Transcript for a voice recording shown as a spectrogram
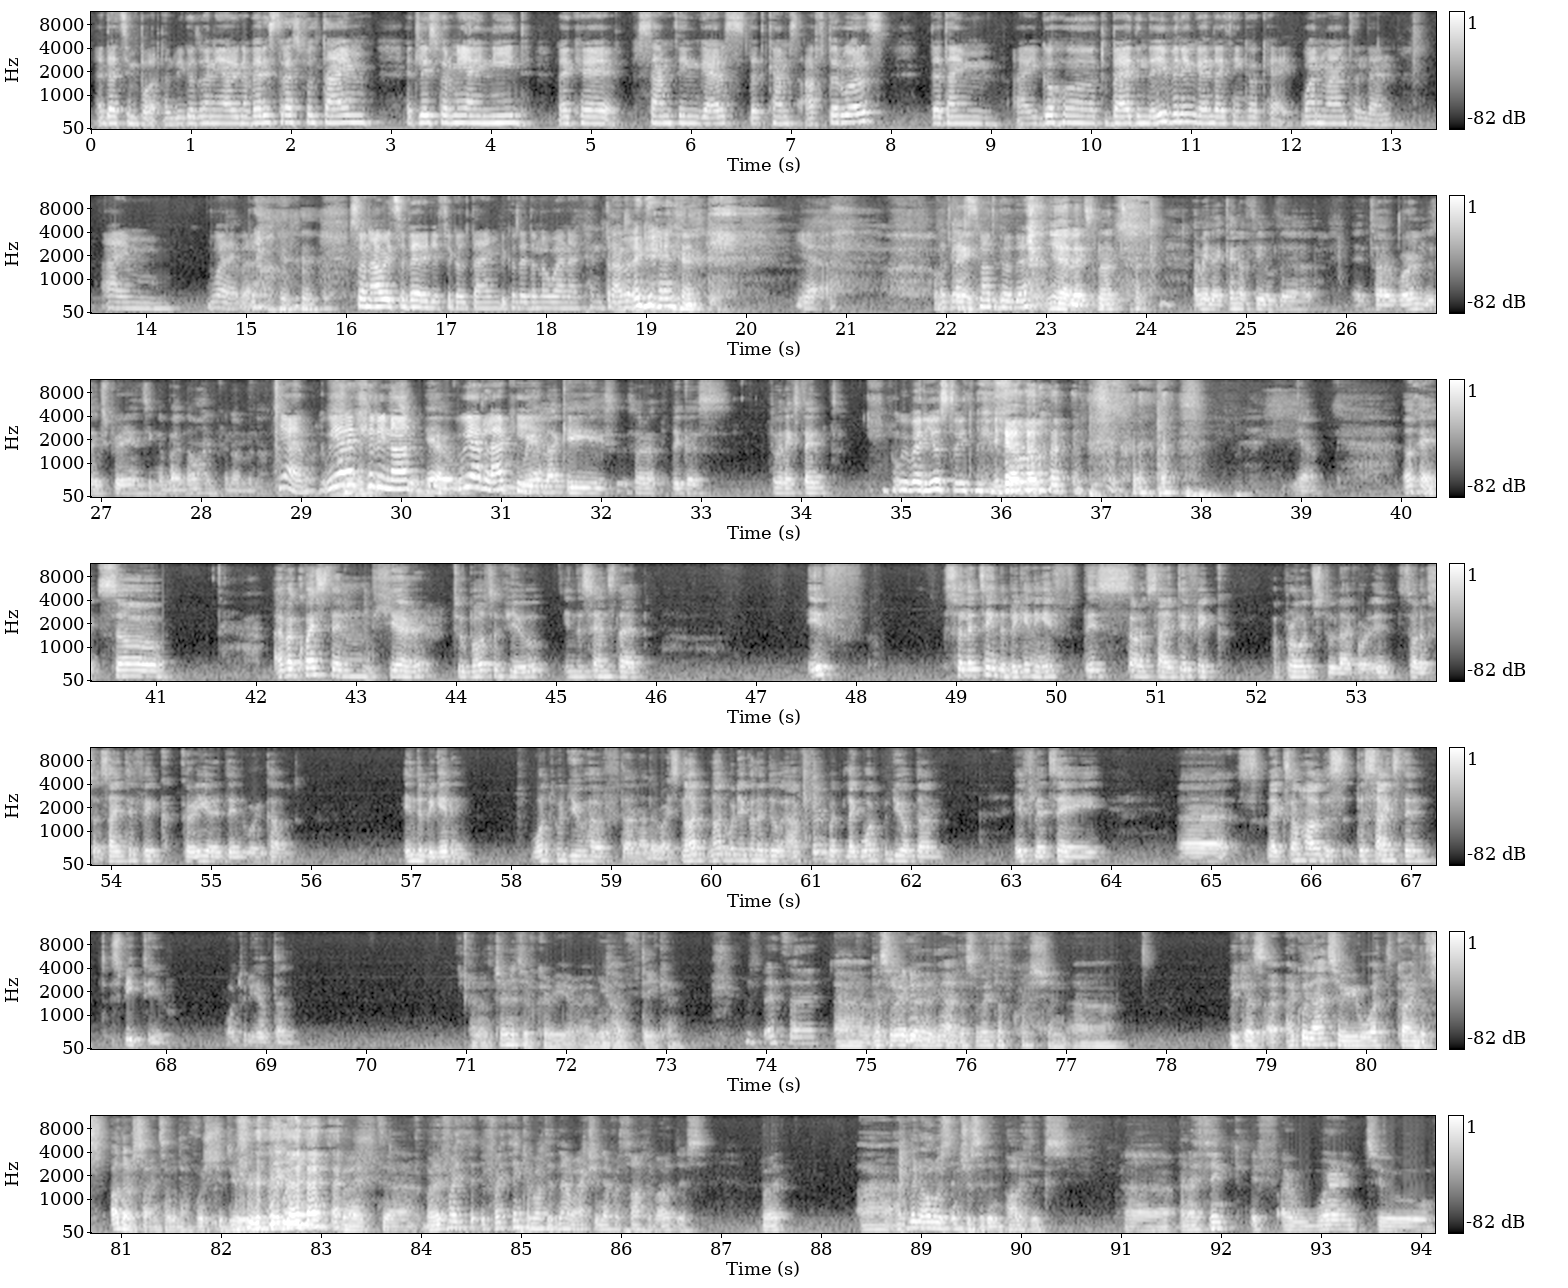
and that's important because when you are in a very stressful time, at least for me, I need like a something else that comes afterwards. That I'm I go to bed in the evening and I think okay one month and then I'm wherever. so now it's a very difficult time because I don't know when I can travel again. yeah, but Okay. let's not go there. yeah, let's not. I mean, I kind of feel the entire world is experiencing a bad Nauheim phenomenon. Yeah, we are actually not. Yeah, We are lucky. We're lucky, sort of, because to an extent. We were used to it before. yeah. Okay, so I have a question here to both of you in the sense that if, so let's say in the beginning, if this sort of scientific approach to life or in sort of scientific career didn't work out in the beginning, what would you have done otherwise? Not not what you're gonna do after, but like what would you have done if, let's say, uh, like somehow the the science didn't speak to you? What would you have done? An alternative career I would Yeah. have taken. That's a Uh, that's a very good, yeah, that's a very tough question. Uh, because I, I could answer you what kind of other science I would have wished to do, but uh, but if I th- if I think about it now, I actually never thought about this. But uh, I've been always interested in politics, uh, and I think if I weren't to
